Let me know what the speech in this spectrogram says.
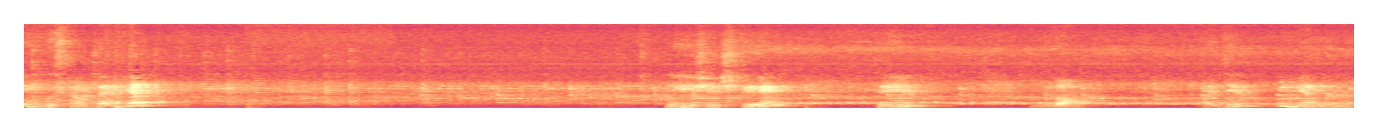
И быстром темпе. И еще четыре, три, два, один и медленно.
